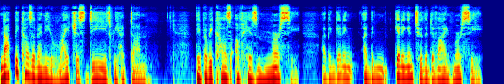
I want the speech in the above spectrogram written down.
not because of any righteous deeds we had done, but because of His mercy. I've been getting I've been getting into the Divine Mercy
